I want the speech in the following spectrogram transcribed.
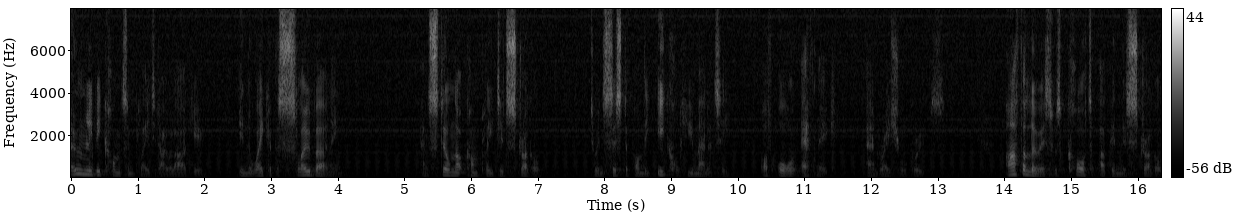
only be contemplated, I will argue, in the wake of the slow burning and still not completed struggle to insist upon the equal humanity of all ethnic and racial groups. Arthur Lewis was caught up in this struggle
